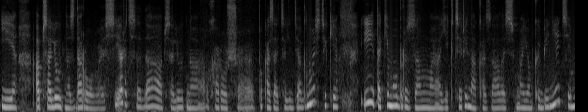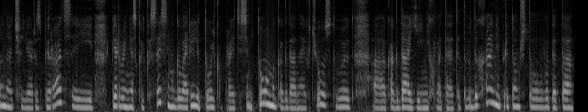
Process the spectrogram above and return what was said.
и абсолютно здоровое сердце, да, абсолютно хорошие показатели диагностики. И таким образом Екатерина оказалась в моем кабинете, и мы начали разбираться. И первые несколько сессий мы говорили только про эти симптомы, когда она их чувствует, а, когда ей не хватает этого дыхания, при том, что вот это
